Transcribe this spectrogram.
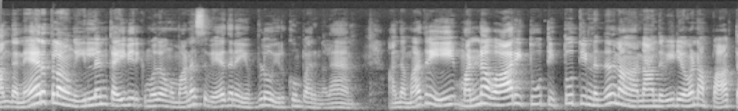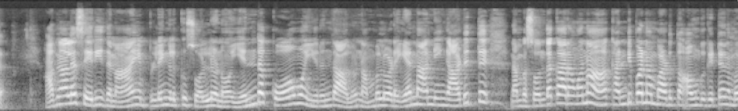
அந்த நேரத்தில் அவங்க இல்லைன்னு கைவிரிக்கும் போது அவங்க மனசு வேதனை எவ்வளோ இருக்கும் பாருங்களேன். அந்த மாதிரி மண்ணை வாரி தூத்தி தூத்தின்னு நான் நான் அந்த வீடியோவை நான் பார்த்தேன். அதனால சரி இதை நான் என் பிள்ளைங்களுக்கு சொல்லணும். எந்த கோபம் இருந்தாலும் நம்மளோட ஏன்னா நீங்கள் அடுத்து நம்ம சொந்தக்காரங்கன்னா கண்டிப்பாக நம்ம அடுத்தோம் அவங்கக்கிட்ட நம்ம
